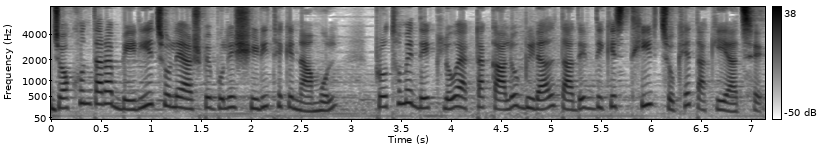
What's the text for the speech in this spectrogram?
যখন তারা বেরিয়ে চলে আসবে বলে সিঁড়ি থেকে নামল, প্রথমে দেখল একটা কালো বিড়াল তাদের দিকে স্থির চোখে তাকিয়ে আছে।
